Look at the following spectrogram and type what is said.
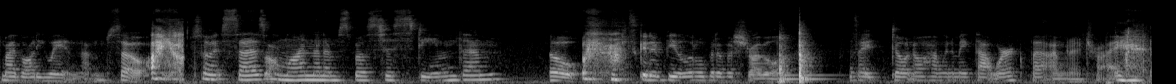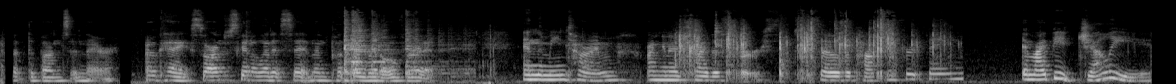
my body weight in them. So I got, so it says online that I'm supposed to steam them. So that's gonna be a little bit of a struggle. Because I don't know how I'm gonna make that work, but I'm gonna try. Put the buns in there. Okay, so I'm just gonna let it sit and then put the lid over it. In the meantime, I'm gonna try this first. So the passion fruit thing, it might be jelly.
